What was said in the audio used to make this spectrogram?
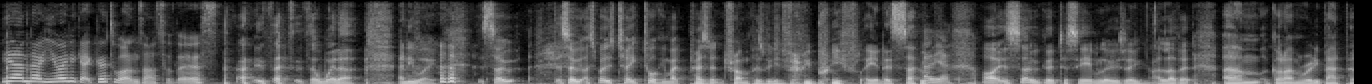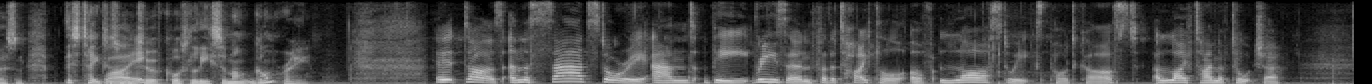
Yeah, no, you only get good ones out of this. It's a winner. Anyway, so so I suppose ta talking about President Trump as we did very briefly, and it's so Oh, yeah. oh, it's so good to see him losing. I love it. Um, God, I'm a really bad person. This takes us on to, of course, Lisa Montgomery. It does. And the sad story and the reason for the title of last week's podcast, A Lifetime of Torture.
